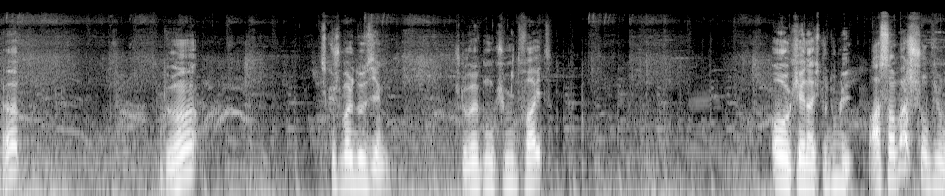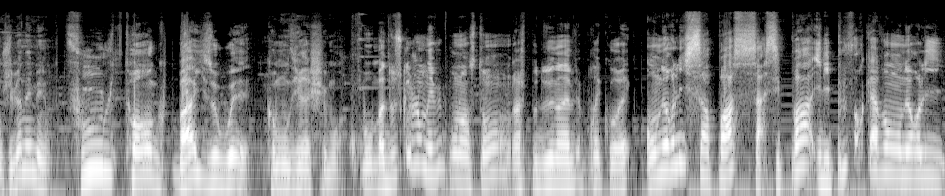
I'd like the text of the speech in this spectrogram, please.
Hop 2-1 Est-ce que je bats le deuxième? Je devrais mon Q mid-fight Ok, nice, le doublé. Ah, sympa ce champion, j'ai bien aimé. Full tank by the way, comme on dirait chez moi. Bon, bah de ce que j'en ai vu pour l'instant, là je peux donner un avis correct. En early, ça passe, ça c'est pas... Il est plus fort qu'avant en early,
